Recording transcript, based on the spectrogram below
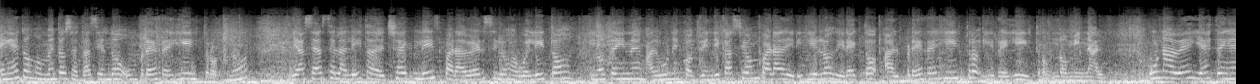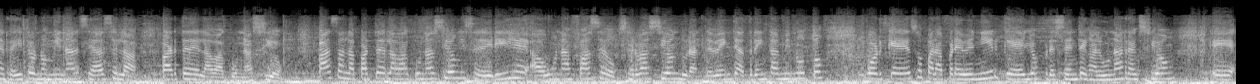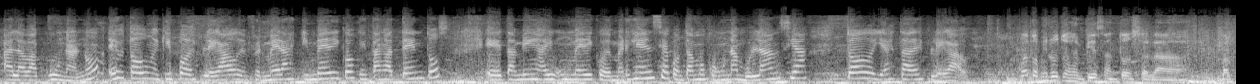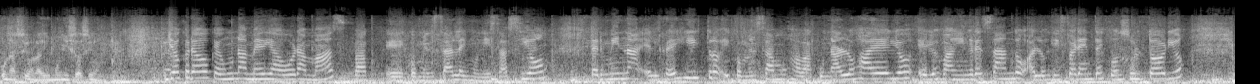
En estos momentos se está haciendo un preregistro, ¿no? Ya se hace la lista de checklist para ver si los abuelitos no tienen alguna contraindicación para dirigirlos directo al preregistro y registro nominal. Una vez ya estén en el registro nominal se hace la parte de la vacunación. Pasan la parte de la vacunación y se dirige a una fase de observación durante 20 a 30 minutos porque eso para prevenir que ellos presenten alguna reacción eh, a la vacuna, ¿no? Es todo un equipo desplegado de enfermeras y médicos que están atentos. Eh, también hay un médico de emergencia, contamos con una ambulancia, todo ya está desplegado. ¿Cuántos minutos empieza entonces la vacunación, la inmunización? Yo creo que en una media hora más va a eh, comenzar la inmunización, termina el registro y comenzamos a vacunarlos a ellos. Ellos van ingresando a los diferentes consultorios,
